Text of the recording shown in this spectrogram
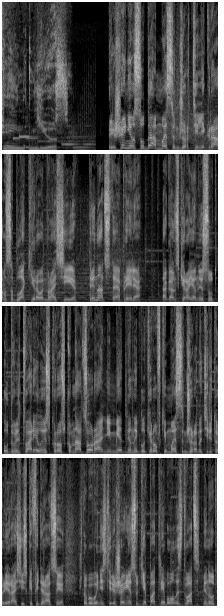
Chain News. Решением суда мессенджер Telegram заблокирован в России. 13 апреля. Таганский районный суд удовлетворил иск Роскомнадзора о немедленной блокировке мессенджера на территории Российской Федерации. Чтобы вынести решение, судье потребовалось 20 минут.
